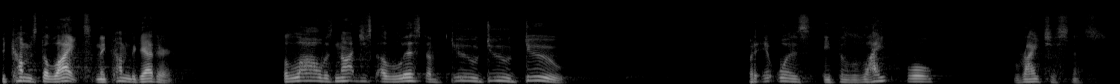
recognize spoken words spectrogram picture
becomes delight and they come together. The law was not just a list of do, do, do, but it was a delightful righteousness.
